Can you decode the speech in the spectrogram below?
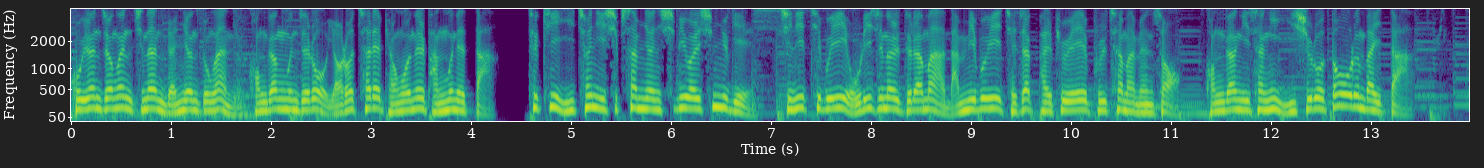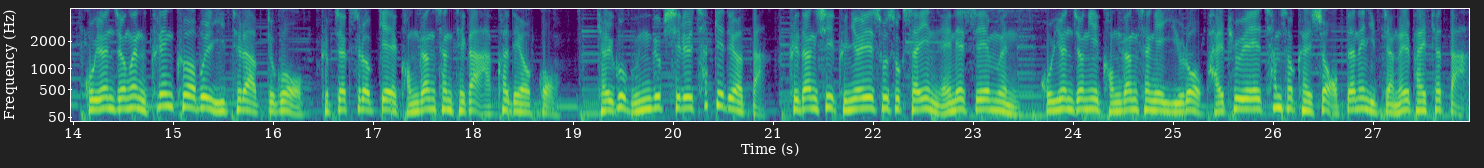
고현정은 지난 몇 년 동안 건강 문제로 여러 차례 병원을 방문했다. 특히 2023년 12월 16일 지니TV 오리지널 드라마 남미부의 제작 발표회에 불참하면서 건강 이상이 이슈로 떠오른 바 있다. 고현정은 크랭크업을 이틀 앞두고 급작스럽게 건강 상태가 악화되었고 결국 응급실을 찾게 되었다. 그 당시 그녀의 소속사인 NSM은 고현정이 건강상의 이유로 발표회에 참석할 수 없다는 입장을 밝혔다.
